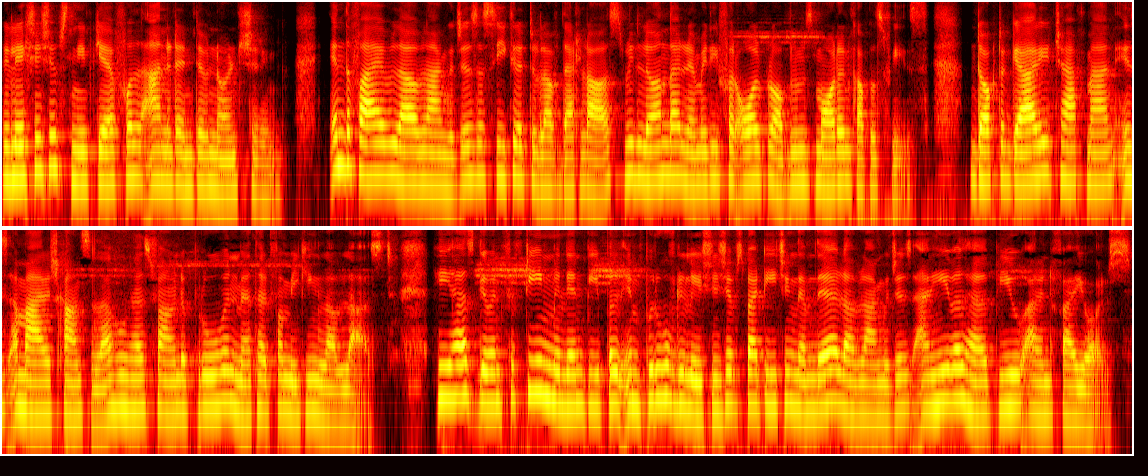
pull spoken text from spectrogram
Relationships need careful and attentive nurturing. In the five love languages, A Secret to Love That Lasts, we learn the remedy for all problems modern couples face. Dr. Gary Chapman is a marriage counselor who has found a proven method for making love last. He has given 15 million people improved relationships by teaching them their love languages, and he will help you identify yours.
